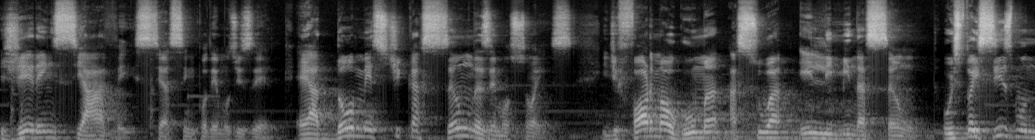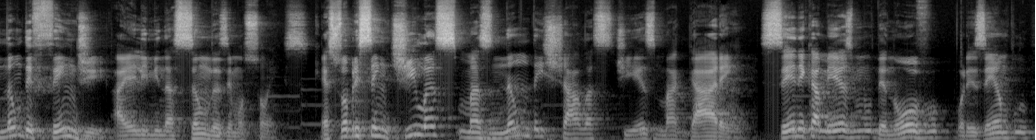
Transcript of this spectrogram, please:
gerenciáveis, se assim podemos dizer. É a domesticação das emoções e de forma alguma a sua eliminação. O estoicismo não defende a eliminação das emoções. É sobre senti-las, mas não deixá-las te esmagarem. Sêneca mesmo, de novo, por exemplo,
